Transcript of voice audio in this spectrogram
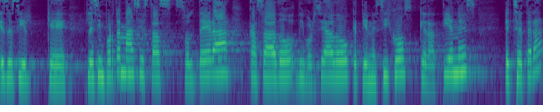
Es decir, que les importa más si estás soltera, casado, divorciado, que tienes hijos, qué edad tienes, etcétera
